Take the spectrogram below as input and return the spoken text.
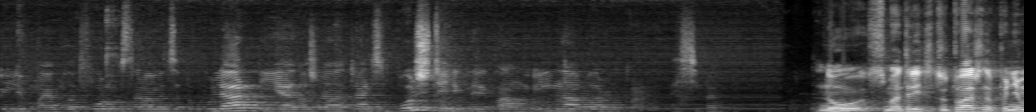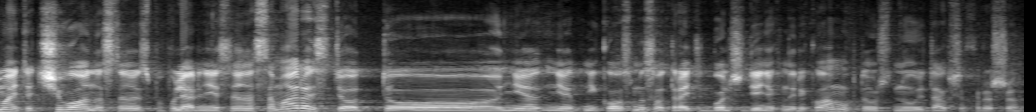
или моя платформа становится популярнее, я должна тратить больше денег на рекламу или наоборот? Спасибо. Ну, смотрите, тут важно понимать, от чего она становится популярнее. Если она сама растет, то нет, нет никакого смысла тратить больше денег на рекламу, потому что, ну, и так все хорошо.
